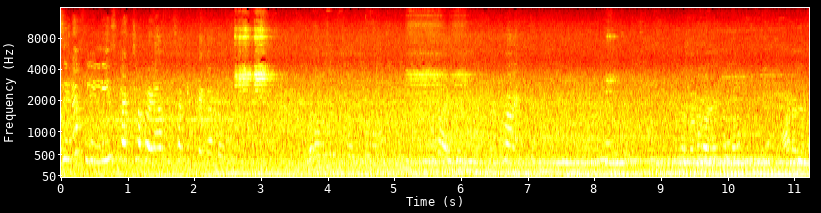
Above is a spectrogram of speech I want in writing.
सिर्फ़ लिलीज का अच्छा बड़ा पूछा कितने का दो? हाँ। आठ हज़ार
